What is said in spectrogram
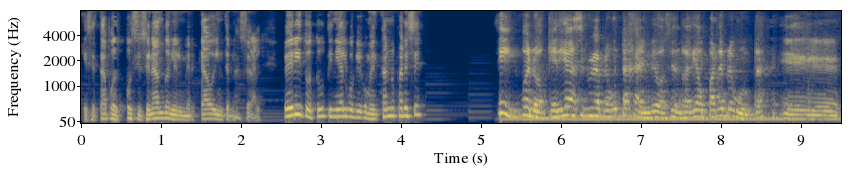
que se está posicionando en el mercado internacional. Pedrito, ¿tú tenías algo que comentar, nos parece? Sí, bueno, quería hacerle una pregunta a Jaime, o sea, en realidad un par de preguntas. Eh,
